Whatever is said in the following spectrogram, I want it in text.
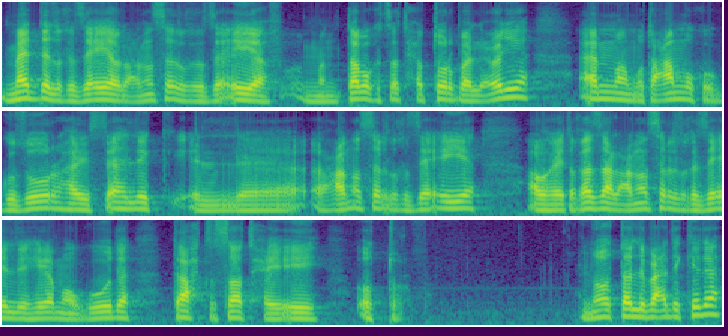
المادة الغذائية والعناصر الغذائية من طبقة سطح التربة العليا أما متعمق الجذور هيستهلك العناصر الغذائية أو هيتغذى العناصر الغذائية اللي هي موجودة تحت سطح إيه التربة. النقطة اللي بعد كده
